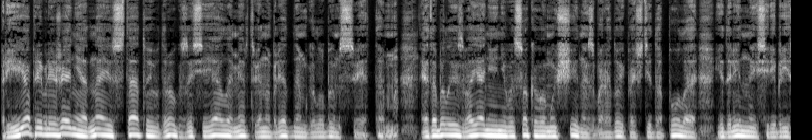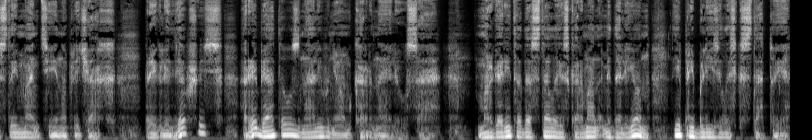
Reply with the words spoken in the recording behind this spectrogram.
При ее приближении одна из статуй вдруг засияла мертвенно-бледным голубым светом. Это было изваяние невысокого мужчины с бородой почти до пола и длинной серебристой мантией на плечах. Приглядевшись, ребята узнали в нем Корнелиуса. Маргарита достала из кармана медальон и приблизилась к статуе.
